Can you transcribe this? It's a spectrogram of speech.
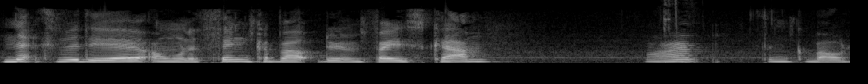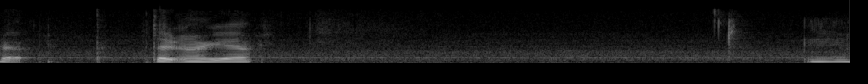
Next video, I want to think about doing face cam. Alright, think about it. Don't know yet. Yeah.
